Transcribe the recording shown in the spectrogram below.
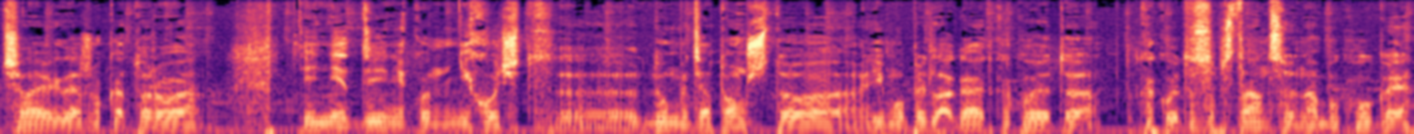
человек, даже у которого и нет денег, он не хочет э, думать о том, что ему предлагают какую-то какую субстанцию на букву Г.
